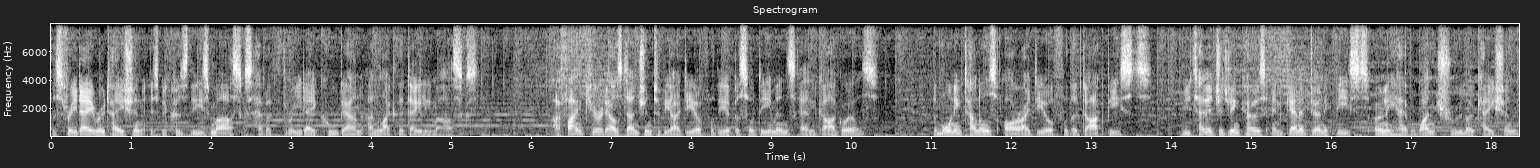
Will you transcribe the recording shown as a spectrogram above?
This 3 day rotation is because these masks have a 3 day cooldown unlike the daily masks. I find Kuradal's dungeon to be ideal for the Abyssal Demons and Gargoyles. The Morning Tunnels are ideal for the Dark Beasts, Mutated Jadinkos and Ganodermic beasts only have one true location.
